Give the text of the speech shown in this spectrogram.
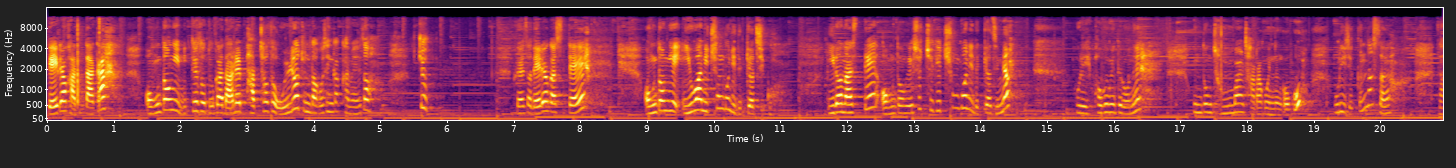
내려갔다가 엉덩이 밑에서 누가 나를 받쳐서 올려준다고 생각하면서 쭉 그래서 내려갔을 때 엉덩이의 이완이 충분히 느껴지고 일어났을 때 엉덩이 수축이 충분히 느껴지면 우리 버금이들 오늘 운동 정말 잘하고 있는 거고 우리 이제 끝났어요. 자,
